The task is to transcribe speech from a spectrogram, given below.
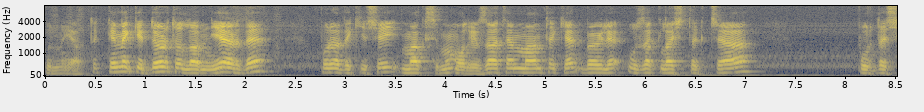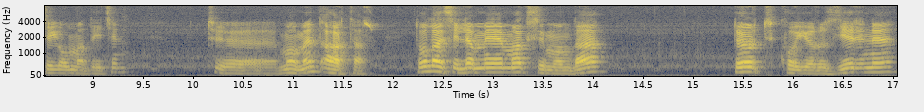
Bunu yaptık. Demek ki 4 olan yerde buradaki şey maksimum oluyor. Zaten mantıken böyle uzaklaştıkça burada şey olmadığı için e, moment artar. Dolayısıyla M maksimumda 4 koyuyoruz yerine.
